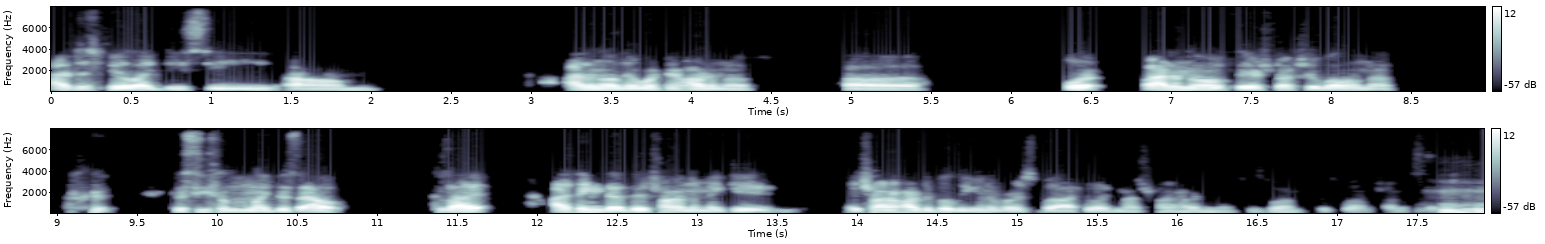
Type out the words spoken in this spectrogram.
I just feel like DC um I don't know if they're working hard enough. Uh or I don't know if they're structured well enough to see something like this out. Cuz I I think that they're trying to make it they're trying hard to build a universe, but I feel like they're not trying hard enough is what I'm, is what I'm trying to say. hmm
